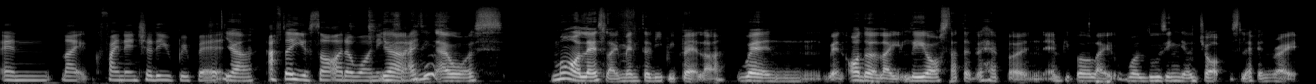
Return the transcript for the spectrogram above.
and like financially prepared Yeah. after you saw all the warning yeah signs? i think i was more or less like mentally prepared lah when when all the like layoffs started to happen and people like were losing their jobs left and right.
